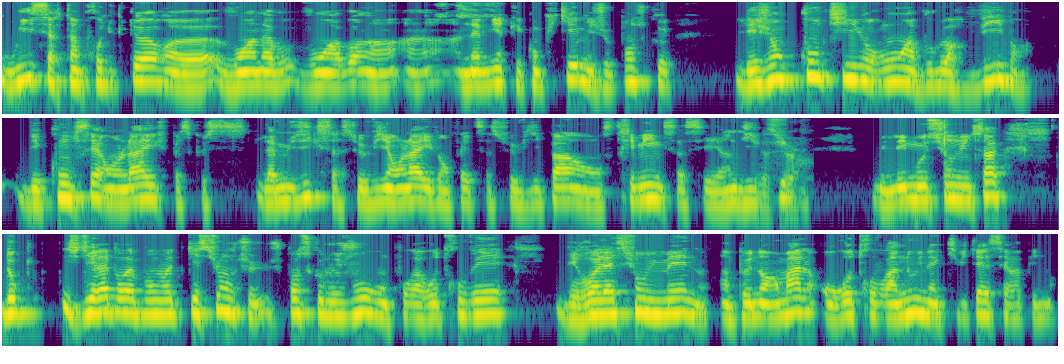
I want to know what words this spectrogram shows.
oui, certains producteurs euh, vont, vont avoir un, un, un, avenir qui est compliqué, mais je pense que les gens continueront à vouloir vivre des concerts en live parce que la musique, ça se vit en live en fait, ça se vit pas en streaming, ça c'est individuel. Mais l'émotion d'une salle. Donc, je dirais pour répondre à votre question, je, je, pense que le jour où on pourra retrouver des relations humaines un peu normales, on retrouvera nous une activité assez rapidement.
